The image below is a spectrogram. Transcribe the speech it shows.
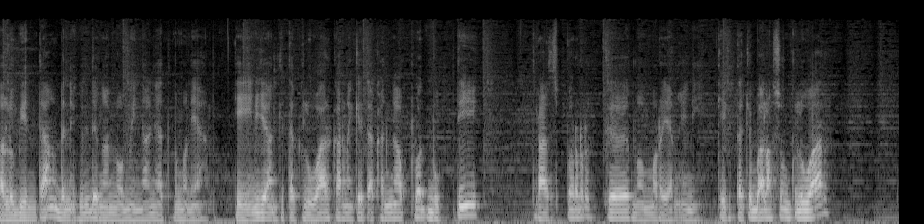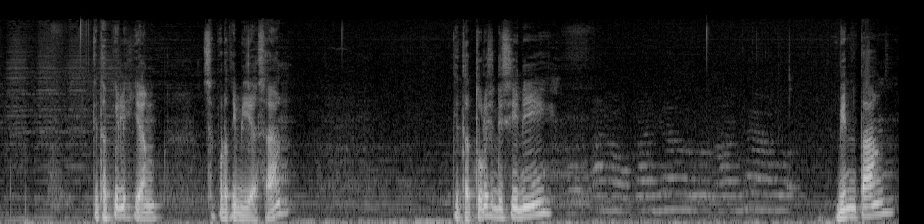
lalu bintang dan ikuti dengan nominalnya teman-teman ya. Ya ini jangan kita keluar karena kita akan ngupload bukti transfer ke nomor yang ini. Oke, kita coba langsung keluar. Kita pilih yang seperti biasa. Kita tulis di sini bintang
